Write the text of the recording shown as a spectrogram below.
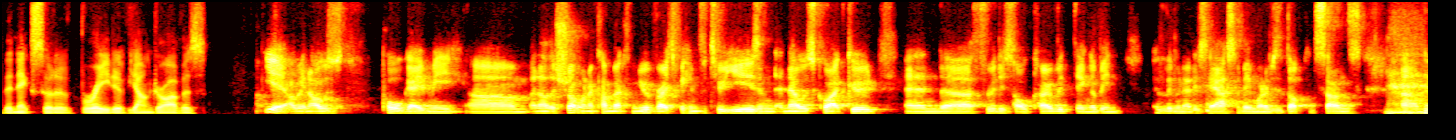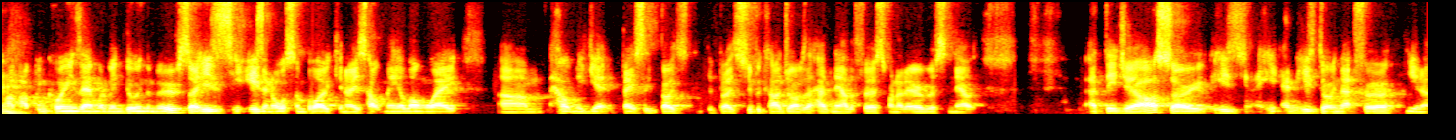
the next sort of breed of young drivers? yeah, I mean, I was Paul gave me um, another shot when I come back from Europe race for him for two years, and, and that was quite good. And uh, through this whole COVID thing, I've been living at his house. I've been one of his adopted sons um, up up in Queensland. Would have been doing the move, so he's he's an awesome bloke. You know, he's helped me a long way. Um, helped me get basically both both supercar drivers I have now. The first one at Erebus, and now at DJR. So he's he, and he's doing that for you know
